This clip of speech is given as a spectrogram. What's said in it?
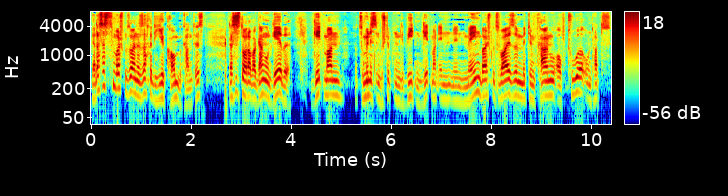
Ja, das ist zum Beispiel so eine Sache, die hier kaum bekannt ist. Das ist dort aber gang und gäbe. Geht man, zumindest in bestimmten Gebieten, geht man in, in Maine beispielsweise mit dem Kanu auf Tour und hat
